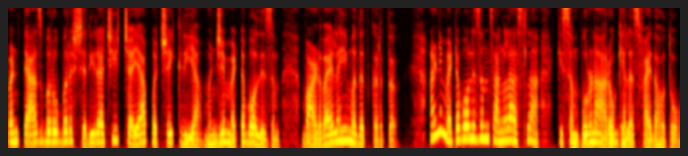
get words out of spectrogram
पण त्याचबरोबर शरीराची चयापचय क्रिया म्हणजे मेटाबॉलिझम वाढवायलाही मदत करतं. आणि मेटाबॉलिझम चांगला असला की संपूर्ण आरोग्यालाच फायदा होतो.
